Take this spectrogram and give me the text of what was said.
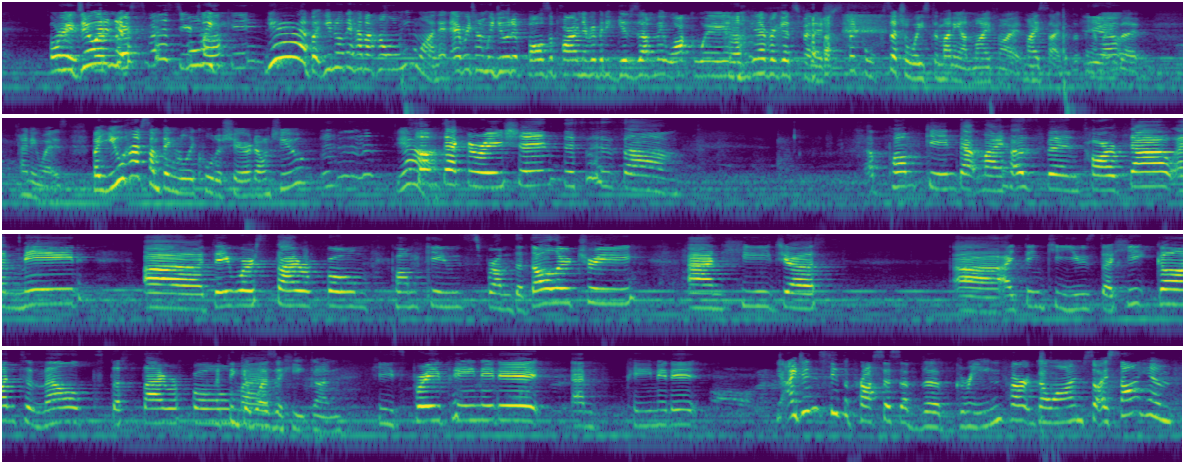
Or Wait, we do it in a- Christmas. You're well, we- talking. Yeah, but you know they have a Halloween one, and every time we do it, it falls apart, and everybody gives up, and they walk away, and it never gets finished. It's like such a waste of money on my my side of the family. Yeah. But, anyways, but you have something really cool to share, don't you? hmm Yeah. Some decoration. This is um a pumpkin that my husband carved out and made. Uh, they were styrofoam pumpkins from the Dollar Tree, and he just. Uh, I think he used a heat gun to melt the styrofoam. I think it was a heat gun. He spray painted it and painted it. Yeah, I didn't see the process of the green part go on. So I saw him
